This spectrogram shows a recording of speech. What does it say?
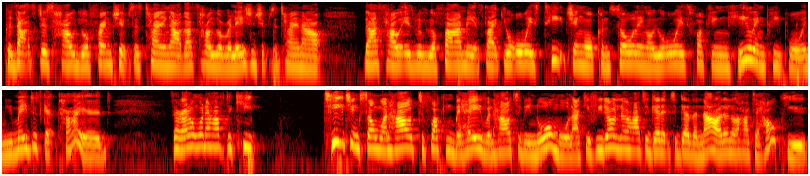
because that's just how your friendships is turning out. That's how your relationships are turning out. that's how it is with your family. It's like you're always teaching or consoling or you're always fucking healing people and you may just get tired. It's like I don't want to have to keep teaching someone how to fucking behave and how to be normal. Like if you don't know how to get it together now, I don't know how to help you.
